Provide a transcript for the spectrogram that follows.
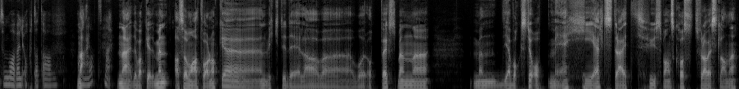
som var veldig opptatt av, Nei. mat? Nei. nei, det var ikke Men altså, mat var nok eh, en viktig del av uh, vår oppvekst. Men, eh, men jeg vokste jo opp med helt streit husmannskost fra Vestlandet,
